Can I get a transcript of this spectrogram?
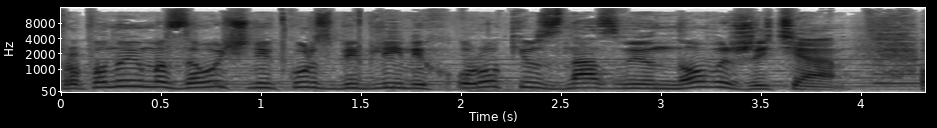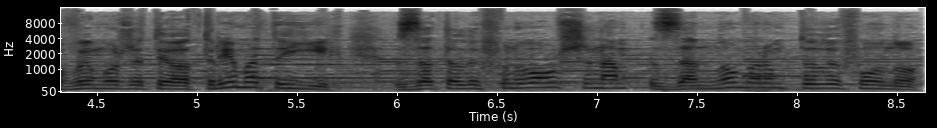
пропонуємо заочний курс біблійних уроків з назвою Нове життя. Ви можете отримати їх, зателефонувавши нам за номером телефону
